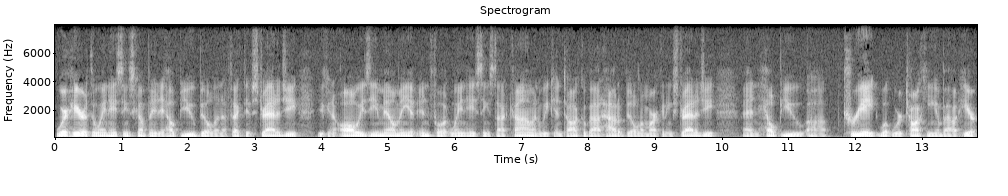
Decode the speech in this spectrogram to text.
we're here at the Wayne Hastings Company to help you build an effective strategy. You can always email me at info at waynehastings.com and we can talk about how to build a marketing strategy and help you uh, create what we're talking about here.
